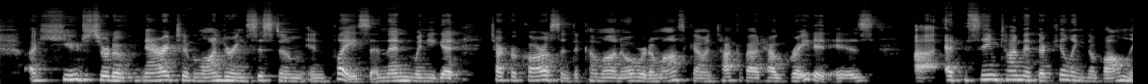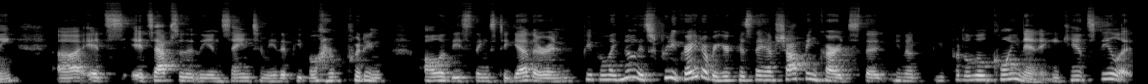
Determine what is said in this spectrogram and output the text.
a huge sort of narrative laundering system in place. And then when you get Tucker Carlson to come on over to Moscow and talk about how great it is. Uh, at the same time that they're killing Navalny, uh, it's it's absolutely insane to me that people are putting all of these things together. And people are like, no, it's pretty great over here because they have shopping carts that you know you put a little coin in it, you can't steal it.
